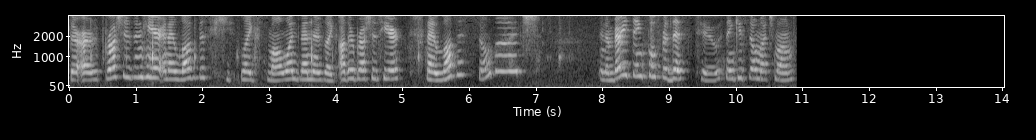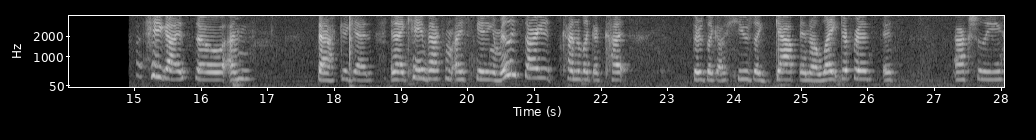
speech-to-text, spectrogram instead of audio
there are brushes in here and I love this like small one. Then there's like other brushes here. And I love this so much. And I'm very thankful for this too. Thank you so much, Mom. Hey guys, so I'm back again. And I came back from ice skating. I'm really sorry. It's kind of like a cut. There's like a huge like gap in a light difference. It's actually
